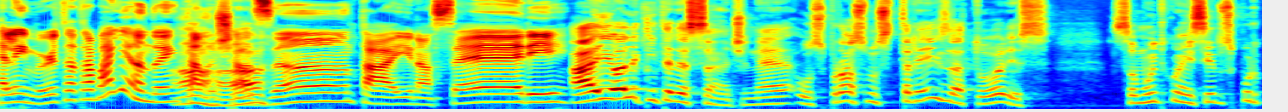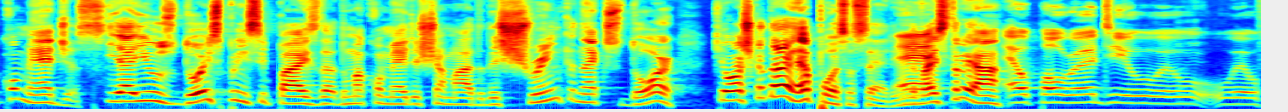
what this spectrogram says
Helen Mirren tá trabalhando, hein? Tá Aham. no Shazam, tá aí na série. Aí, olha que interessante, né? Os próximos três atores são muito conhecidos por comédias. E aí, os dois principais da- de uma comédia chamada The Shrink Next Door, que eu acho que é da Apple essa série, ainda É. vai estrear. É o Paul Rudd e o, o, o, Will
